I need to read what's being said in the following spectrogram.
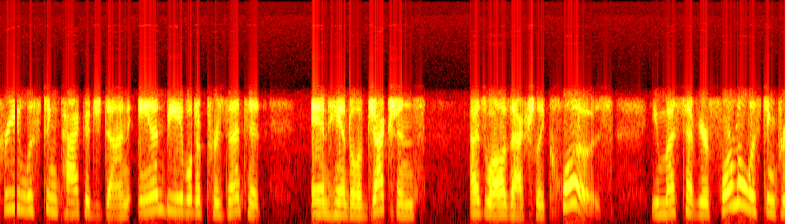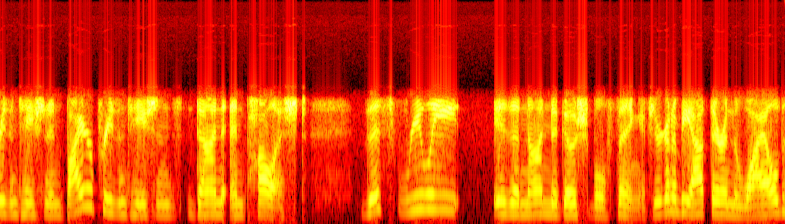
pre listing package done and be able to present it and handle objections as well as actually close. You must have your formal listing presentation and buyer presentations done and polished. This really is a non negotiable thing. If you're going to be out there in the wild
